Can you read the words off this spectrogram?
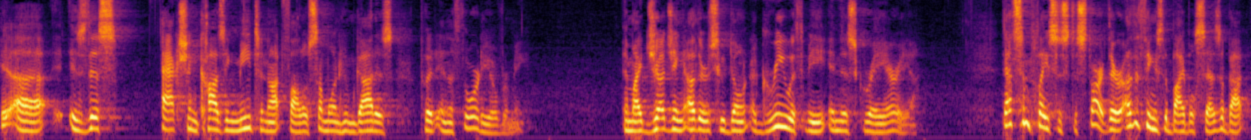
Uh, is this action causing me to not follow someone whom God has put in authority over me? Am I judging others who don't agree with me in this gray area? That's some places to start. There are other things the Bible says about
